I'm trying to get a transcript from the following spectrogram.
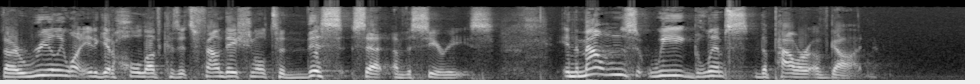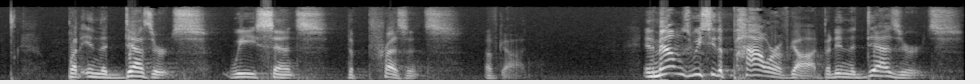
that I really want you to get a hold of because it's foundational to this set of the series. In the mountains, we glimpse the power of God. But in the deserts, we sense the presence of God. In the mountains, we see the power of God, but in the deserts,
